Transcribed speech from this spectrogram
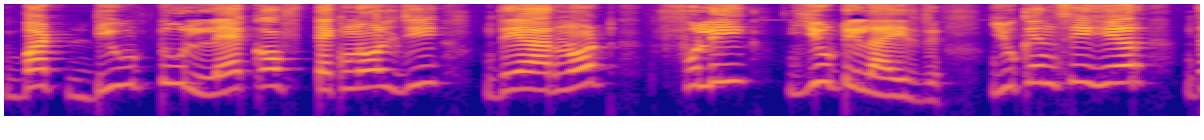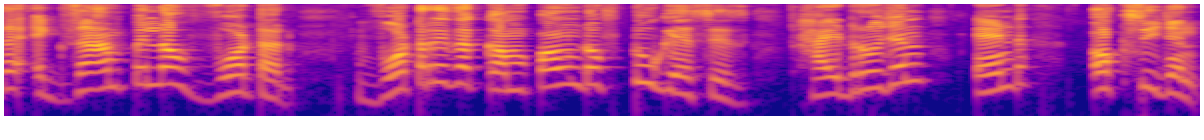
but due to lack of technology they are not fully utilized. You can see here the example of water. Water is a compound of two gases hydrogen and oxygen.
